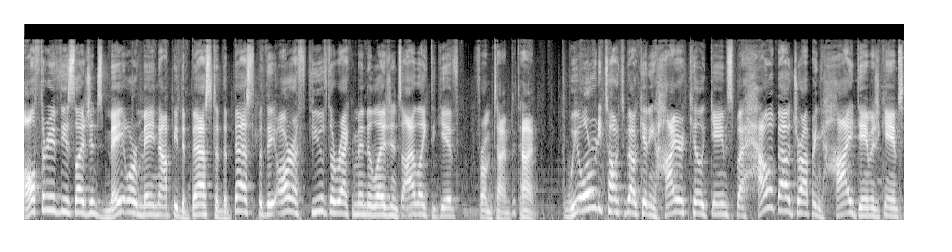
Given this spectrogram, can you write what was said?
All three of these legends may or may not be the best of the best, but they are a few of the recommended legends I like to give from time to time. We already talked about getting higher kill games, but how about dropping high damage games?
